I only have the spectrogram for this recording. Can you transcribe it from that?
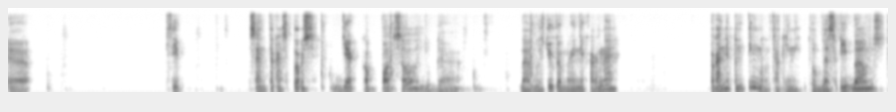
eh, si center Spurs Jacob Potzel juga bagus juga mainnya karena perannya penting banget hari ini. 12 rebounds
